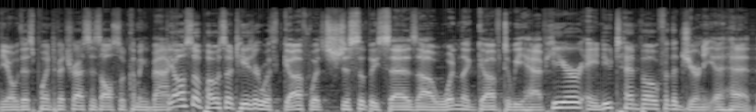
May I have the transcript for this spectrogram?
you know this point of interest is also coming back. They also posted a teaser with Guff, which just simply says, uh, "What in the Guff do we have here? A new tempo for the journey ahead."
